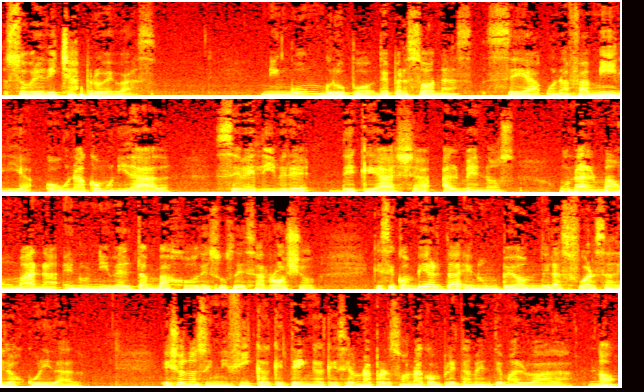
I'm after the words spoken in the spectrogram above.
sobre dichas pruebas. Ningún grupo de personas, sea una familia o una comunidad, se ve libre de que haya al menos un alma humana en un nivel tan bajo de su desarrollo que se convierta en un peón de las fuerzas de la oscuridad. Ello no significa que tenga que ser una persona completamente malvada, no.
